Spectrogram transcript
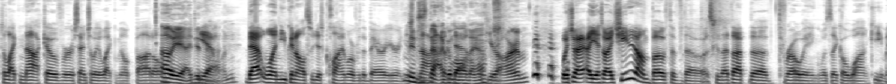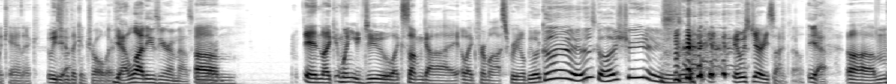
to like knock over essentially like milk bottle. Oh yeah, I did yeah, that one. that one you can also just climb over the barrier and just, And just knock, knock them, them all down, down. with your arm. Which I I- yeah, so I cheated on both of those because I thought the throwing was like a wonky mechanic, at least Yeah. with the controller. Yeah, a lot easier on mouse keyboard. Um, and like when you do, like some guy like from off screen will be like, "Hey, this guy's cheating." it, it was Jerry Seinfeld. yeah, Um,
